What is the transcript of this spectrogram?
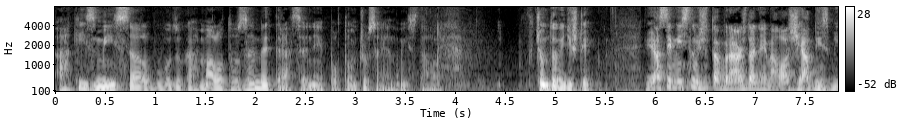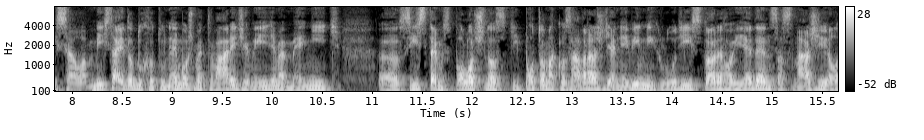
aký zmysel v úvodzokách malo to zemetrasenie po tom, čo sa Janovi stalo. V čom to vidíš ty? Ja si myslím, že tá vražda nemala žiadny zmysel. My sa jednoducho tu nemôžeme tváriť, že my ideme meniť e, systém spoločnosti potom, ako zavraždia nevinných ľudí, z ktorého jeden sa snažil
